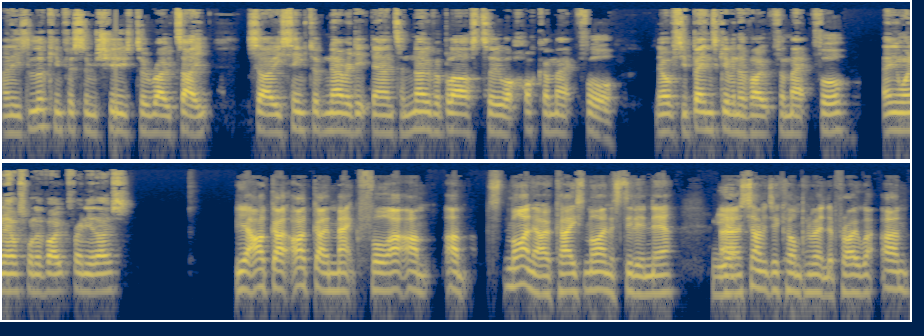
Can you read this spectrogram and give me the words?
and he's looking for some shoes to rotate. So he seems to have narrowed it down to Nova Blast 2 or Hoka Mach 4. Now, obviously, Ben's given a vote for Mach 4. Anyone else want to vote for any of those? Yeah, I'll go. I'll go Mach four. I, I'm. I'm. Mine are okay. Mine are still in there. Yeah, Uh, something to complement the pro. one. Um,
